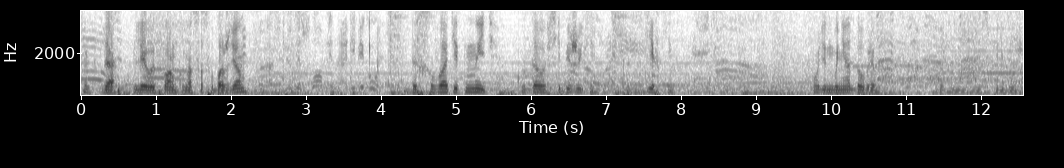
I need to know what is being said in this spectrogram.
Так, да, левый фланг у нас освобожден. Да хватит ныть. Куда вы все бежите? Как девки. Один бы не одобрил. Господи боже.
